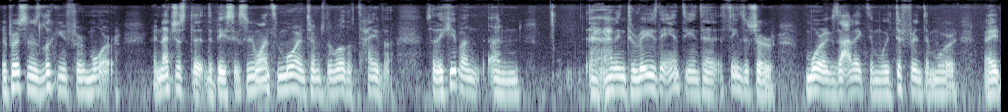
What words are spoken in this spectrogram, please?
when a person is looking for more, and not just the, the basics. And he wants more in terms of the world of taiva. So they keep on on having to raise the ante into things which are more exotic and more different and more right.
